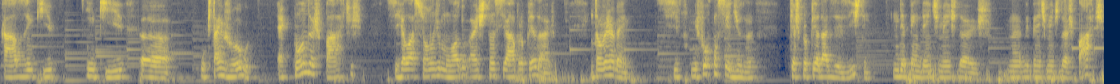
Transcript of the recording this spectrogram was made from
casos em que, em que uh, o que está em jogo é quando as partes se relacionam de modo a instanciar a propriedade. Então veja bem, se me for concedido né, que as propriedades existem, independentemente das, né, independentemente das partes.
